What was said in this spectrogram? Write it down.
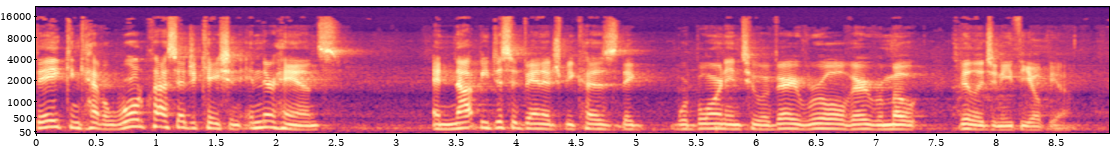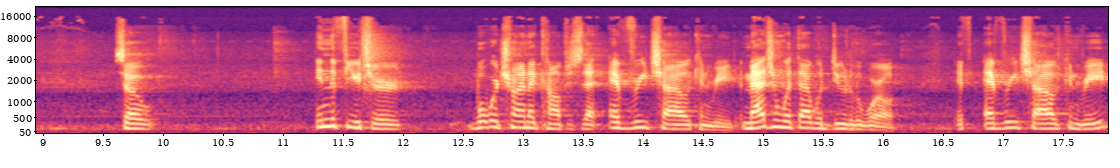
they can have a world class education in their hands and not be disadvantaged because they were born into a very rural, very remote village in Ethiopia. So, in the future, what we're trying to accomplish is that every child can read. Imagine what that would do to the world if every child can read,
